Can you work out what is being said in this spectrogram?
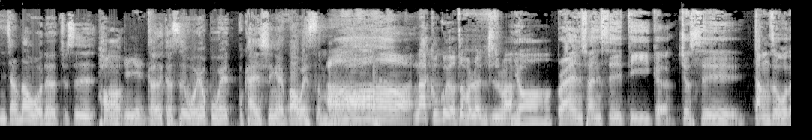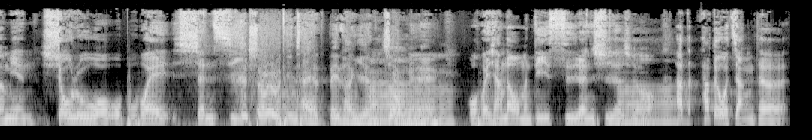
你讲到我的就是痛点哦可可是我又不会不开心诶，不知道为什么。哦，那姑姑有这么认知吗？有，Brian 算是第一个，就是当着我的面羞辱我，我不会生气。羞辱听起来非常严重欸诶、嗯，我回想到我们第一次认识的时候，啊他他对我讲的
